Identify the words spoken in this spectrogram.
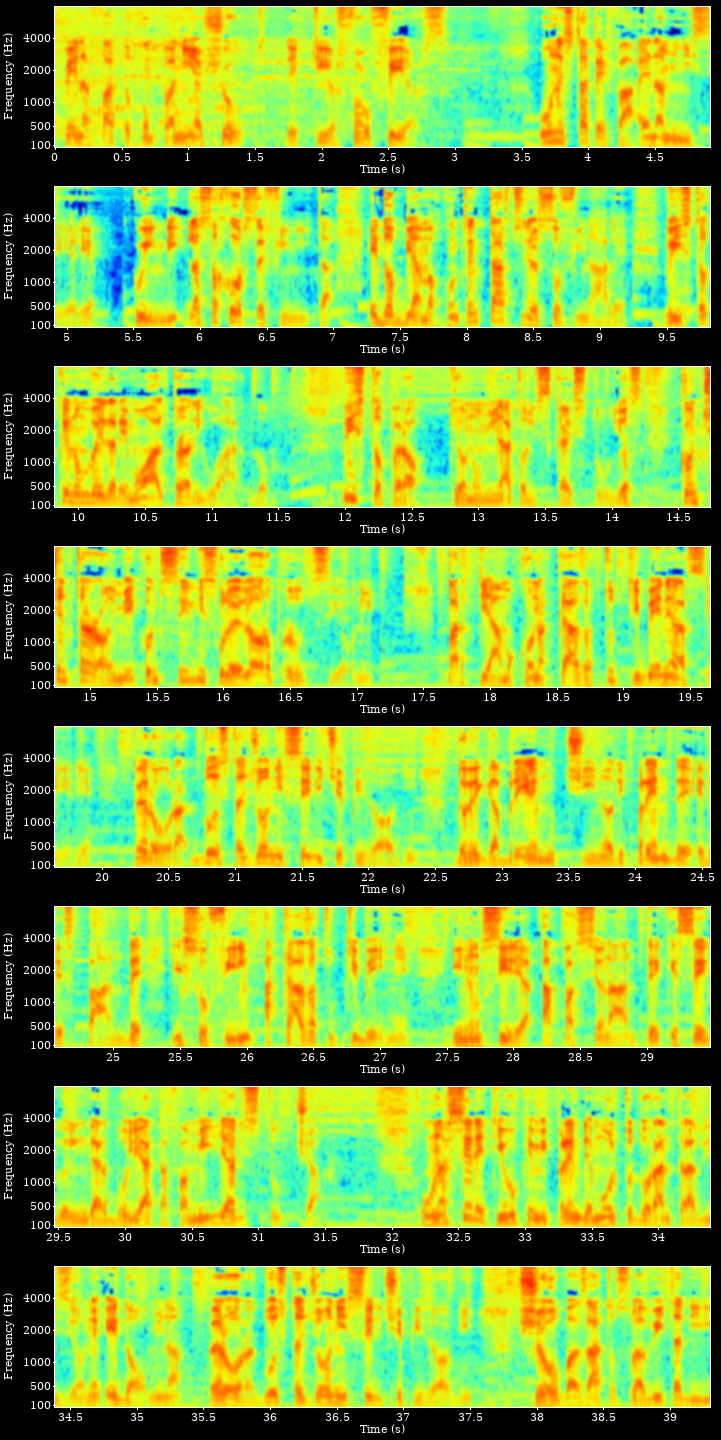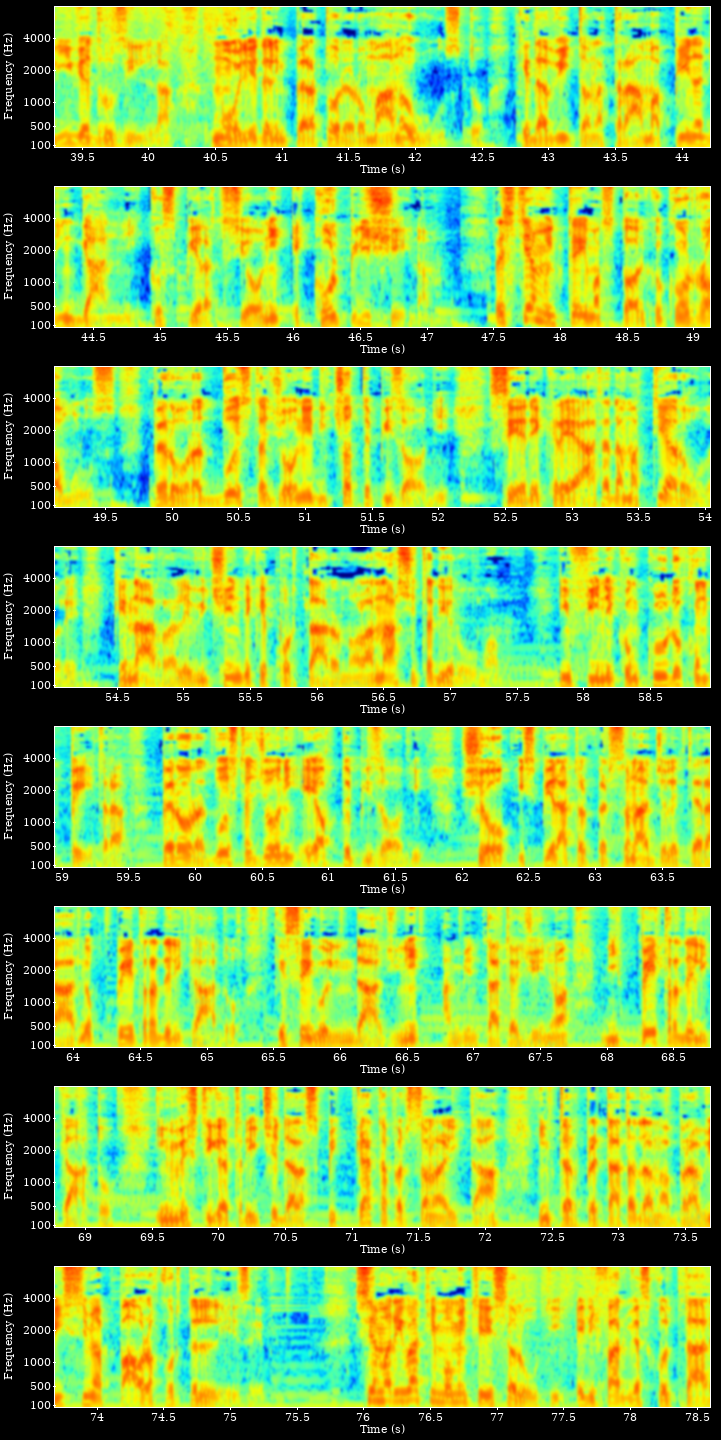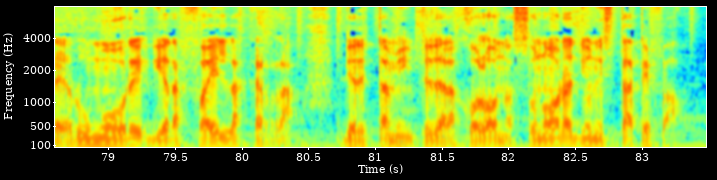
appena fatto compagnia Shoot dei Tears for Fears. Un'estate fa è una miniserie, quindi la sua corsa è finita e dobbiamo accontentarci del suo finale, visto che non vedremo altro a riguardo. Visto però che ho nominato gli Sky Studios, concentrerò i miei consigli sulle loro produzioni. Partiamo con A casa tutti bene la serie, per ora due stagioni e 16 episodi, dove Gabriele Muccino riprende ed espande il suo film A casa tutti bene, in un serial appassionante che segue l'ingarbugliata famiglia Ristuccia. Una serie tv che mi prende molto durante la visione e domina, per ora due stagioni e 16 episodi, show basato sulla vita di Livia Drusilla, moglie dell'imperatore romano Augusto, che dà vita a una trama piena di inganni, cospirazioni e colpi di scena. Restiamo in tema storico con Romulus, per ora due stagioni e 18 episodi, serie creata da Mattia Rovere, che narra le vicende che portarono alla nascita di Roma. Infine concludo con Petra, per ora due stagioni e otto episodi, show ispirato al personaggio letterario Petra Delicato, che segue le indagini, ambientate a Genova, di Petra Delicato, investigatrice dalla spiccata personalità interpretata da una bravissima Paola Cortellese. Siamo arrivati ai momenti dei saluti e di farvi ascoltare Rumore di Raffaella Carrà, direttamente dalla colonna sonora di Un'estate fa.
